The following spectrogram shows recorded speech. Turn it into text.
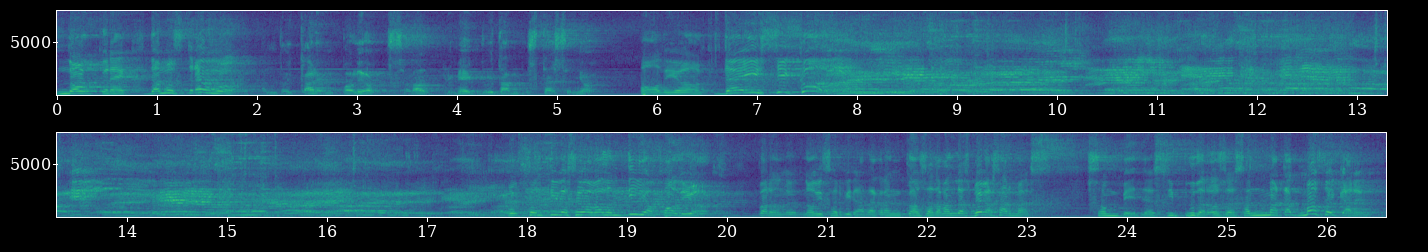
No ho crec. Demostreu-m'ho! En Doikaren Polioc serà el primer a lluitar amb vostè, senyor. Polioc d'Eisikor! Puc sentir la seva valentia, Polioc, però no, no li servirà de gran cosa davant les meves armes. Són velles i poderoses, han matat molts Doikaren.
